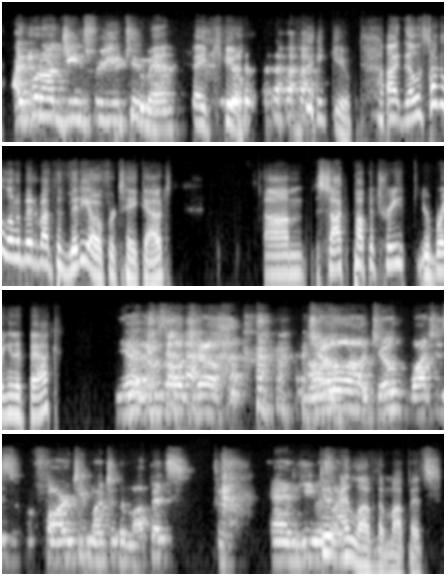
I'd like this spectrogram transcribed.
I put on jeans for you too, man. Thank you. Thank you. Uh, now let's talk a little bit about the video for Takeout. Um, sock puppetry, you're bringing it back. Yeah, that was all Joe. Joe, uh, Joe watches far too much of the Muppets, and he was Dude, like, I love the Muppets.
